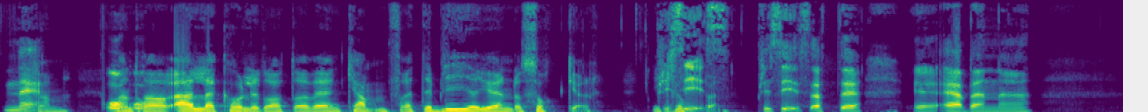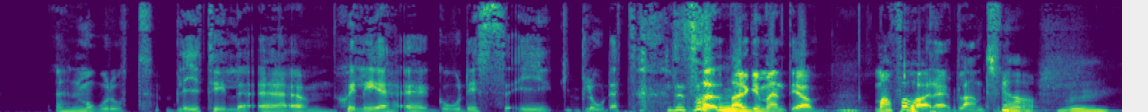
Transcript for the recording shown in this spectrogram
Nej. man och, drar alla kolhydrater över en kam för att det blir ju ändå socker i precis, kroppen. Precis, att eh, även eh, en morot blir till eh, gelé, eh, godis i blodet. det är ett mm. argument jag, man får höra ibland. Ja, mm.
